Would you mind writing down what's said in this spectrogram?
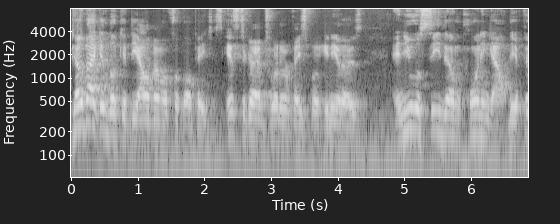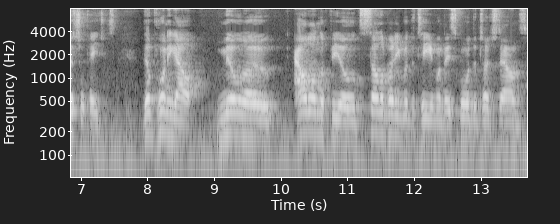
go back and look at the Alabama football pages, Instagram, Twitter, Facebook, any of those, and you will see them pointing out the official pages. They're pointing out Milroe out on the field, celebrating with the team when they scored the touchdowns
